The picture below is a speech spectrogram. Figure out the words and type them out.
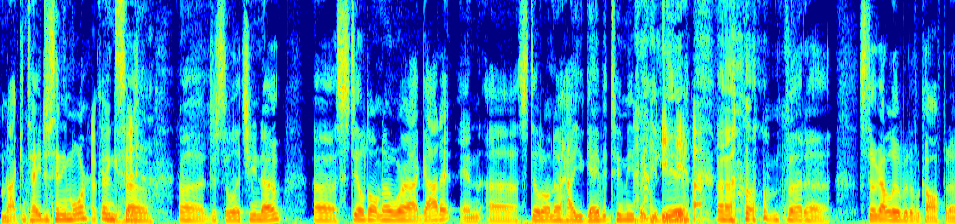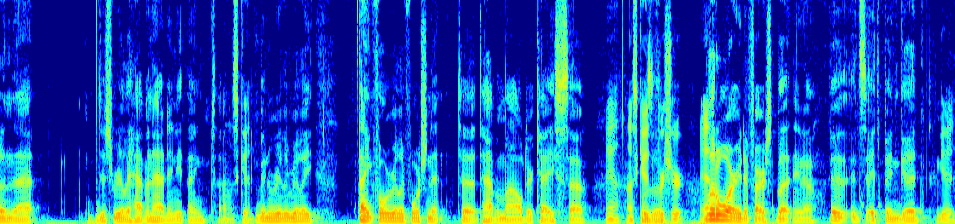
I'm not contagious anymore, Okay, and good. so uh, just to let you know, uh, still don't know where I got it, and uh, still don't know how you gave it to me, but you did. Yeah. um, but uh, still got a little bit of a cough. But other than that, just really haven't had anything. So Well, that's good. been really, really thankful, really fortunate to to have a milder case. So Yeah, that's good for sure. a Yeah, little worried at first, but you know, it, it's it's been good. good.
